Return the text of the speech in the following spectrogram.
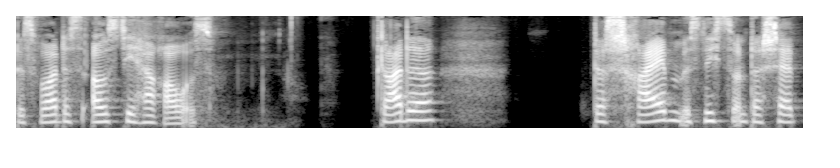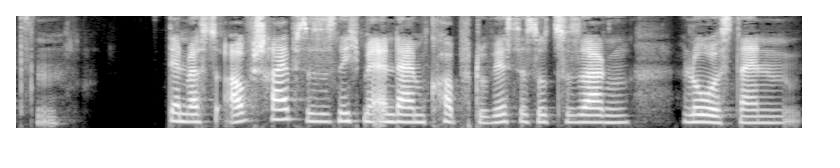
des Wortes aus dir heraus. Gerade das Schreiben ist nicht zu unterschätzen. Denn was du aufschreibst, ist es nicht mehr in deinem Kopf. Du wirst es sozusagen los. Dein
